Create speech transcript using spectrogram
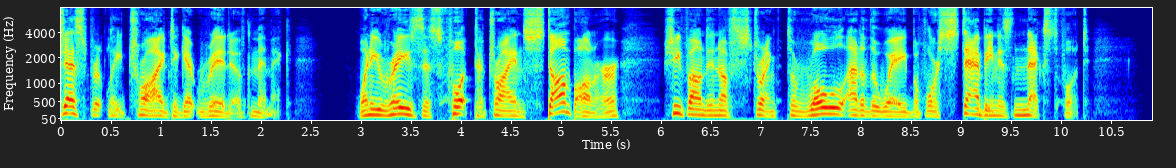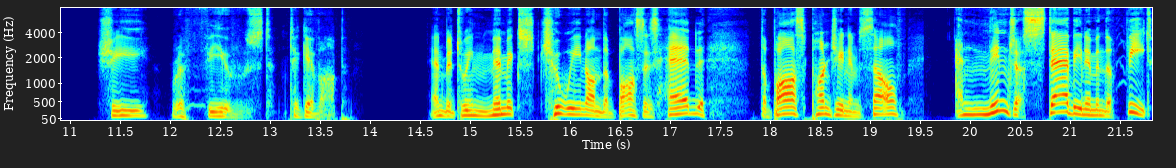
desperately tried to get rid of Mimic. When he raised his foot to try and stomp on her, she found enough strength to roll out of the way before stabbing his next foot. She refused to give up. And between Mimic's chewing on the boss's head the boss punching himself, and Ninja stabbing him in the feet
